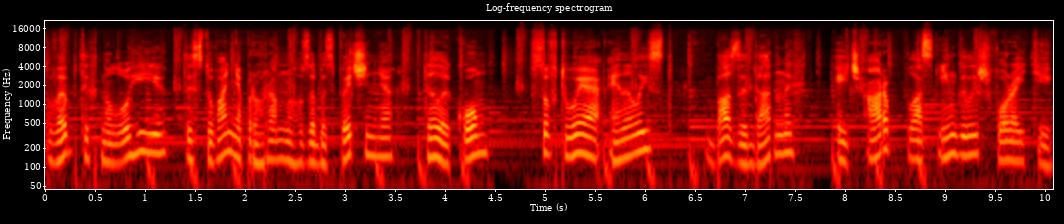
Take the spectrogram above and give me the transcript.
веб-технології, тестування програмного забезпечення, телеком, Software Analyst, бази даних, HR plus English for IT.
